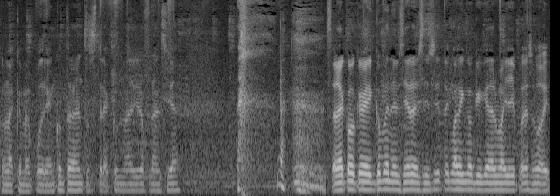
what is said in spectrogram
con la que me podría encontrar, entonces estaría con madre ir a Francia. Sería como que me convenciera decir, sí, tengo algo que quedarme allá y por eso voy.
